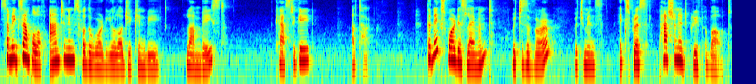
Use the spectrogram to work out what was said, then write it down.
Some example of antonyms for the word eulogy can be lambaste, castigate, attack. The next word is lament, which is a verb which means express passionate grief about.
